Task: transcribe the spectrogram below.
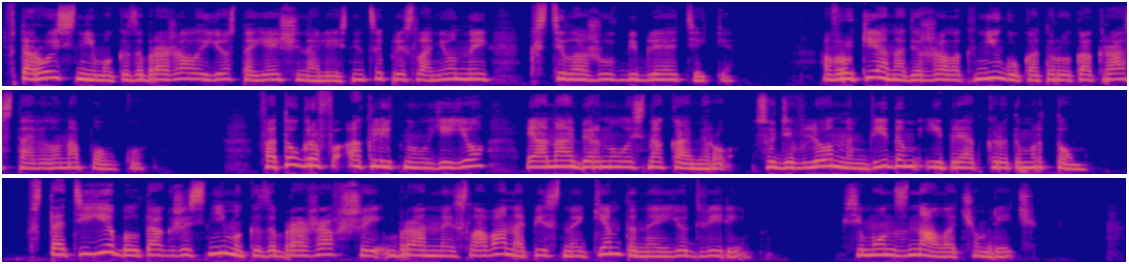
Второй снимок изображал ее стоящей на лестнице, прислоненной к стеллажу в библиотеке. В руке она держала книгу, которую как раз ставила на полку. Фотограф окликнул ее, и она обернулась на камеру с удивленным видом и приоткрытым ртом. В статье был также снимок, изображавший бранные слова, написанные кем-то на ее двери. Симон знал, о чем речь.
